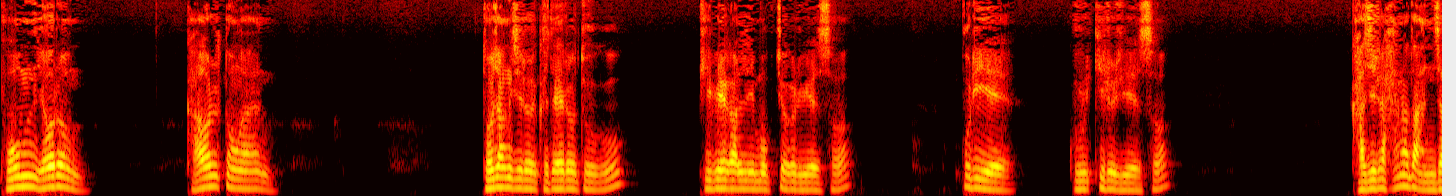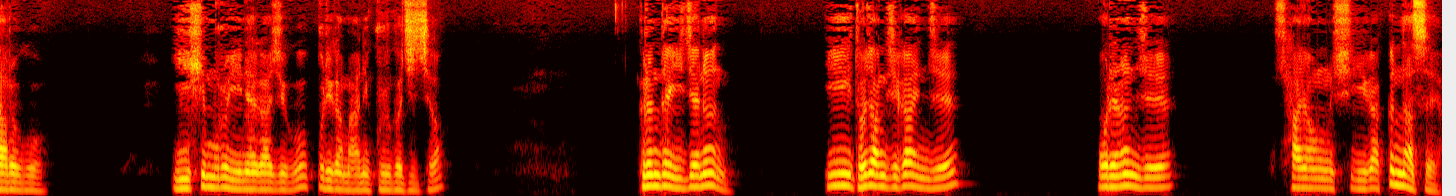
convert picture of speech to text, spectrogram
봄, 여름, 가을 동안 도장지를 그대로 두고 비배 관리 목적을 위해서 뿌리의 굵기를 위해서 가지를 하나도 안 자르고 이 힘으로 인해 가지고 뿌리가 많이 굵어지죠. 그런데 이제는 이 도장지가 이제 올해는 이제 사용 시기가 끝났어요.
